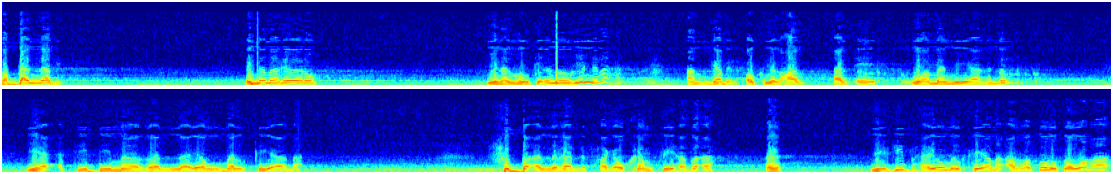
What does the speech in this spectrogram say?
طب ده النبي. إنما غيره من الممكن أنه يغل بقى. أم جاب الحكم العام؟ قال إيه؟ ومن يغل يأتي بما غل يوم القيامة. شوف بقى اللي غل في حاجة وخام فيها بقى. ها؟ يجيبها يوم القيامة الرسول صورها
